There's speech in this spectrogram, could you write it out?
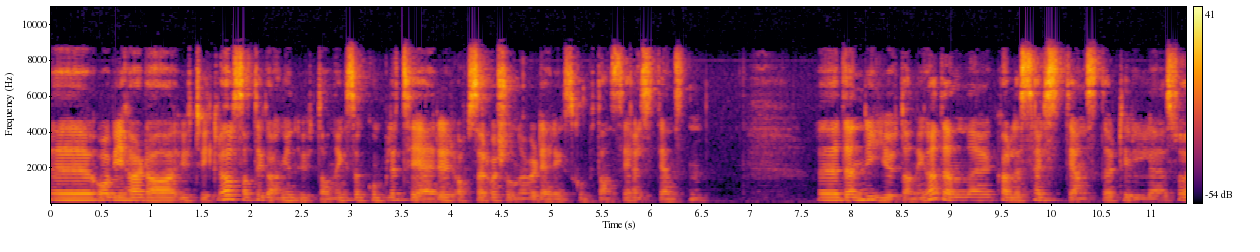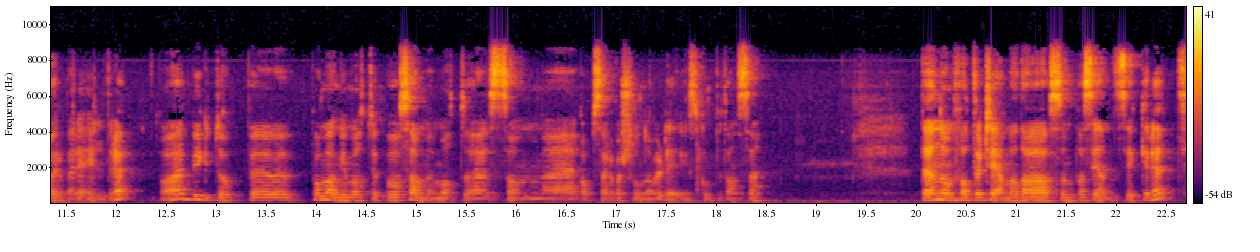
Eh, og vi har da utvikla og satt i gang en utdanning som kompletterer observasjon og vurderingskompetanse i helsetjenesten. Eh, den nye utdanninga eh, kalles helsetjenester til sårbare eldre og er bygd opp på mange måter på samme måte som observasjon og vurderingskompetanse. Den omfatter tema da som pasientsikkerhet,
